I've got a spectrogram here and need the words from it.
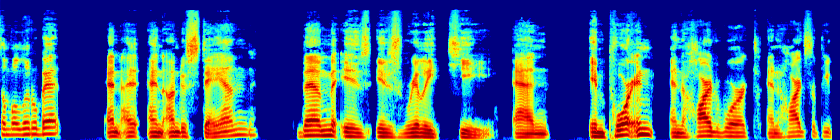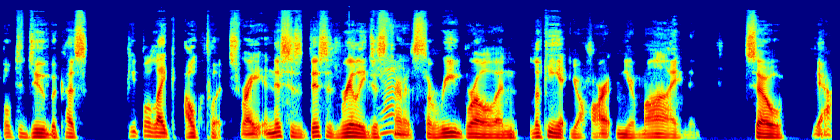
them a little bit and, uh, and understand them is, is really key and important and hard work and hard for people to do because people like outputs, right? And this is this is really just yeah. kind of cerebral and looking at your heart and your mind. And so, yeah.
